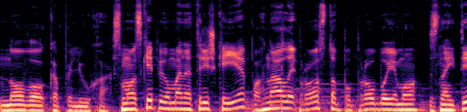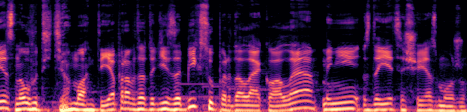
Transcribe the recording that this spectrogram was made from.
нового капелюха. Смоскипів у мене трішки є. Погнали, просто попробуємо знайти знову ті діаманти. Я правда тоді забіг супер далеко, але мені здається, що я зможу.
